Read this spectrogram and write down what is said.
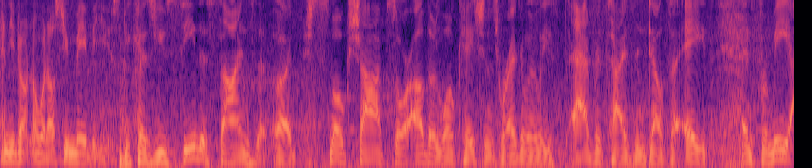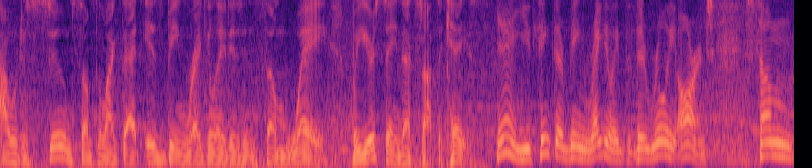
and you don't know what else you may be using. Because you see the signs, uh, smoke shops or other locations regularly advertising Delta 8, and for me, I would assume something like that is being regulated in some way, but you're saying that's not the case. Yeah, you think they're being regulated, but they really aren't. Some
